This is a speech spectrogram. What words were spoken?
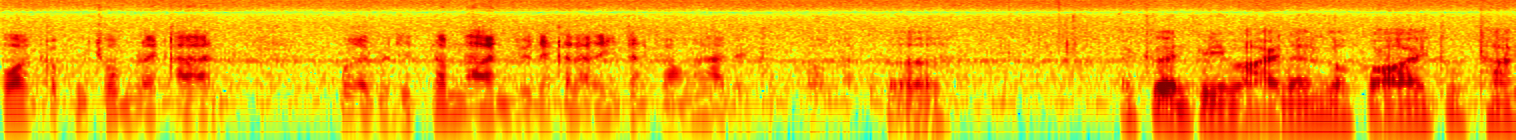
พรกับผู้ชมรายการ เปิดบันทึกตำนานอยู่ในขณะนี้ทางช่องห้าด้วยครับหลวงพ่อครับเอ่อเคลื่อนปีใหม่นั้นก็ขอให้ทุกท่าน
